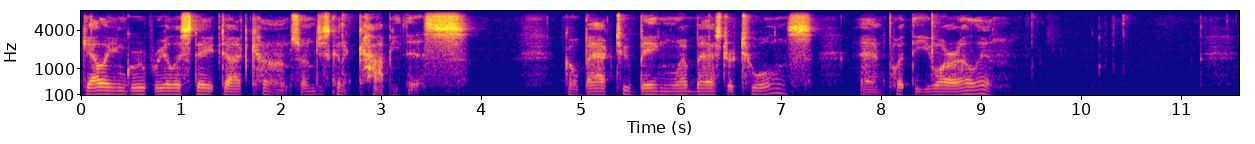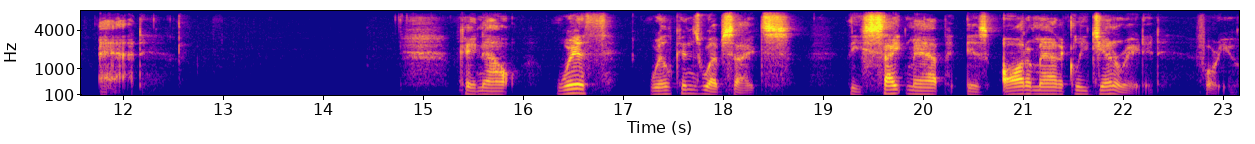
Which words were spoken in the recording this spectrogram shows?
galleongrouprealestate.com. So I'm just going to copy this. Go back to Bing Webmaster Tools and put the URL in add. Okay, now with Wilkins websites, the sitemap is automatically generated for you.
